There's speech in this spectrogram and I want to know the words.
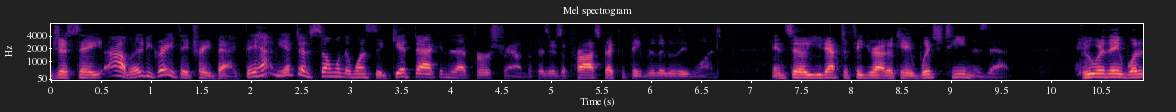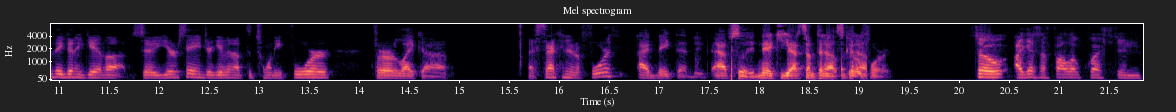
just say, ah, oh, well, it'd be great if they trade back. They have you have to have someone that wants to get back into that first round because there's a prospect that they really, really want. And so you'd have to figure out, okay, which team is that? Who are they? What are they going to give up? So you're saying you're giving up the 24 for like a a second and a fourth, I'd make that move. Absolutely. Nick, you got something else? Go for it. So I guess a follow up question.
